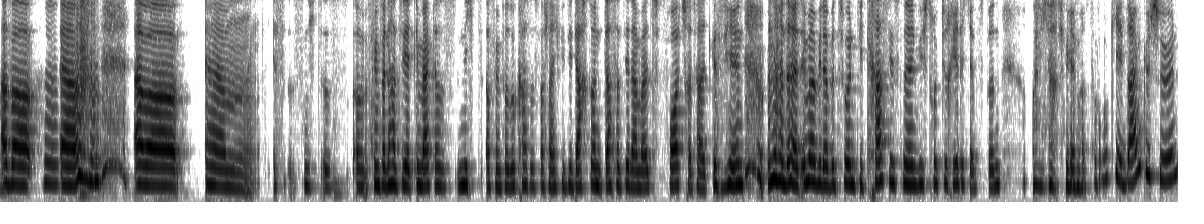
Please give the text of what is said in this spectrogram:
Aber, äh, aber ähm, es ist nicht, es, auf jeden Fall hat sie halt gemerkt, dass es nicht auf jeden Fall so krass ist, wahrscheinlich, wie sie dachte. Und das hat sie dann als Fortschritt halt gesehen. Und hat halt immer wieder betont, wie krass sie es findet, wie strukturiert ich jetzt bin. Und ich dachte mir immer so, okay, danke schön.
